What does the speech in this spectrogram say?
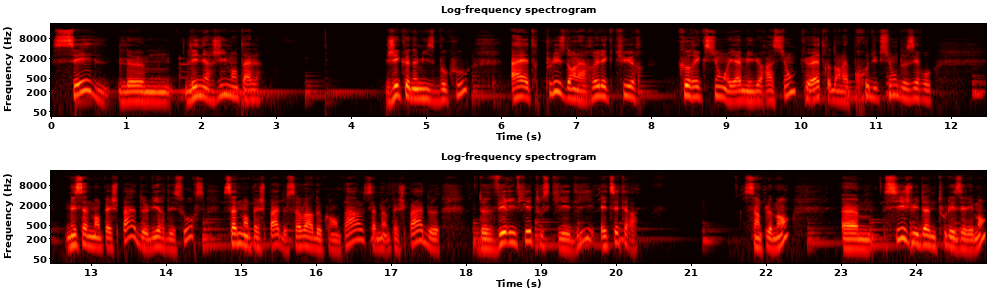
c'est l'énergie mentale. J'économise beaucoup à être plus dans la relecture, correction et amélioration que être dans la production de zéro. Mais ça ne m'empêche pas de lire des sources, ça ne m'empêche pas de savoir de quoi on parle, ça ne m'empêche pas de, de vérifier tout ce qui est dit, etc. Simplement, euh, si je lui donne tous les éléments,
